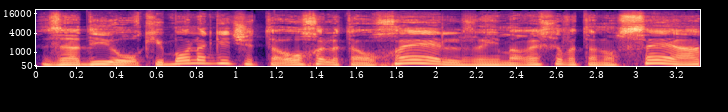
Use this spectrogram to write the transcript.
זה הדיור. כי בוא נגיד שאת האוכל אתה אוכל, ועם הרכב אתה נוסע,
